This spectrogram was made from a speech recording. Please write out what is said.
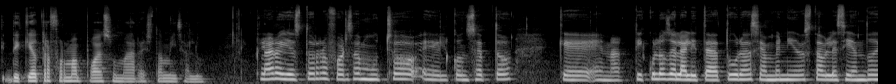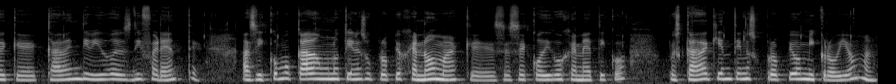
de qué otra forma pueda sumar esto a mi salud. Claro, y esto refuerza mucho el concepto que en artículos de la literatura se han venido estableciendo de que cada individuo es diferente. Así como cada uno tiene su propio genoma, que es ese código genético, pues cada quien tiene su propio microbioma.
